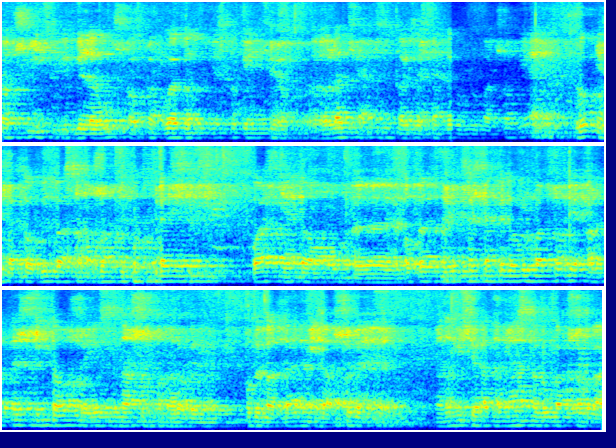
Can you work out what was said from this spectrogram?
rocznicy jubileuszu okrągłego 25-lecia wizyty Ojca Świętego Lubaczowie, również jako obydwa samorządy podkreślić właśnie tą e, obecność Świętego w Lubaczowie, ale też i to, że jest naszym honorowym obywatelem i zawsze będzie. Mianowicie Rada Miasta Lubaczowa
